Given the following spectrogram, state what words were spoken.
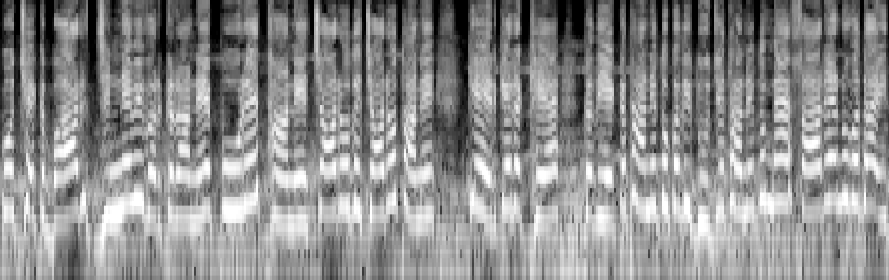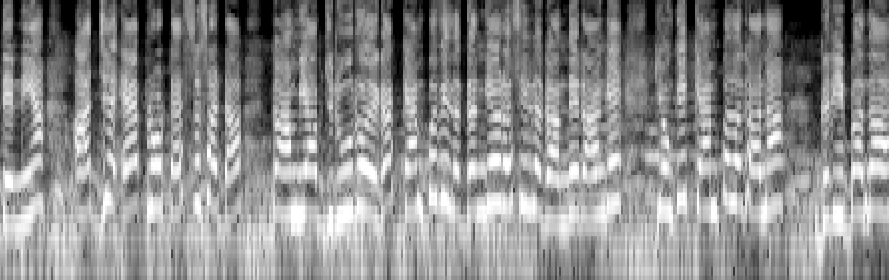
ਕੁਛ ਇੱਕ ਬਾਹਰ ਜਿੰਨੇ ਵੀ ਵਰਕਰਾਂ ਨੇ, ਪੂਰੇ ਥਾਣੇ, ਚਾਰੋਂ ਦੇ ਚਾਰੋਂ ਥਾਣੇ ਘੇਰ ਕੇ ਰੱਖਿਆ ਹੈ। ਕਦੀ ਇੱਕ ਥਾਣੇ ਤੋਂ, ਕਦੀ ਦੂਜੇ ਥਾਣੇ ਤੋਂ। ਮੈਂ ਸਾਰਿਆਂ ਨੂੰ ਵਧਾਈ ਦੇਣੀ ਆ ਅੱਜ ਇਹ ਪ੍ਰੋਟੈਸਟ ਸਾਡਾ ਕਾਮਯਾਬ ਜ਼ਰੂਰ ਹੋਏਗਾ। ਕੈਂਪ ਵੀ ਲੱਗਣਗੇ ਔਰ ਅਸੀਂ ਲਗਾਉਂਦੇ ਰਾਂਗੇ ਕਿਉਂਕਿ ਕੈਂਪ ਲਗਾਉਣਾ ਗਰੀਬਾਂ ਦਾ,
